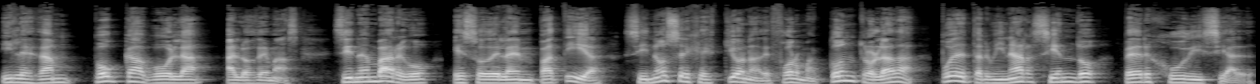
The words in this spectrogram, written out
y les dan poca bola a los demás. Sin embargo, eso de la empatía, si no se gestiona de forma controlada, puede terminar siendo perjudicial.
